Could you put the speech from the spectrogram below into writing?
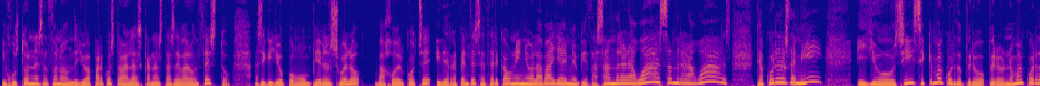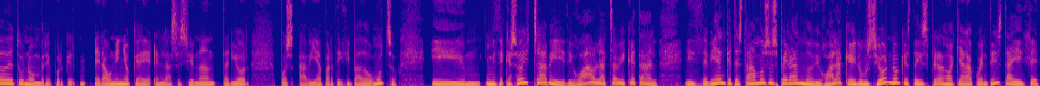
y justo en esa zona donde yo aparco estaban las canastas de baloncesto, así que yo pongo un pie en el suelo, bajo del coche y de repente se acerca un niño a la valla y me empieza, Sandra Araguás, Sandra Araguás, ¿te acuerdas de mí? Y yo, sí, sí que me acuerdo, pero, pero no me acuerdo de tu nombre, porque era un niño que en la sesión anterior pues había participado mucho. Y, me dice que soy Xavi. digo, ah, hola Xavi, ¿qué tal? Y dice, bien, que te estábamos esperando. digo, hala, qué ilusión, ¿no? Que estáis esperando aquí a la cuentista. Y dice,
